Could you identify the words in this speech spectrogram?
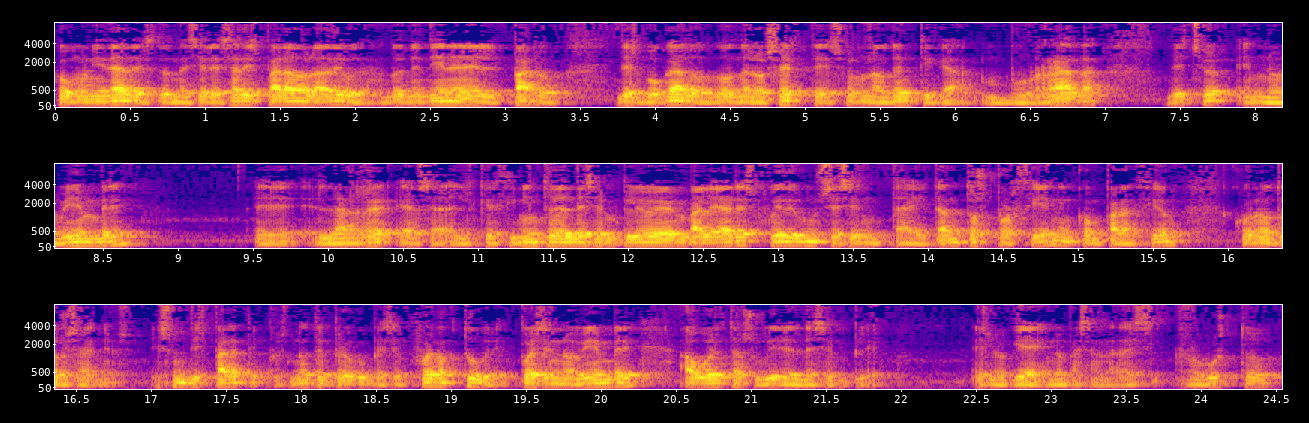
comunidades donde se les ha disparado la deuda, donde tienen el paro desbocado, donde los ERTE son una auténtica burrada, de hecho, en noviembre eh, el crecimiento del desempleo en Baleares fue de un sesenta y tantos por cien en comparación con otros años. ¿Es un disparate? Pues no te preocupes, fue en octubre, pues en noviembre ha vuelto a subir el desempleo. Es lo que hay, no pasa nada, es robusto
